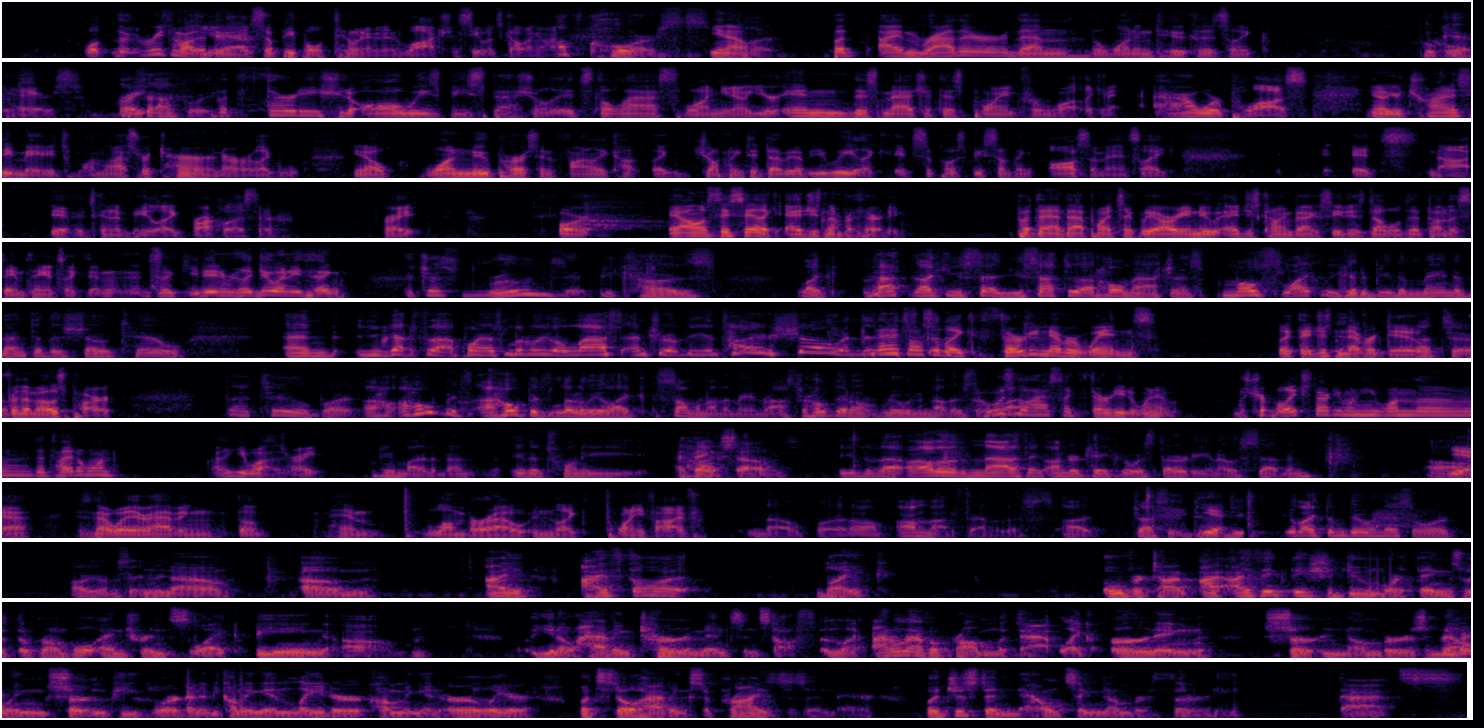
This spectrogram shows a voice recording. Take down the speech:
Well, the reason why they're doing Yeah. it is so people tune in and watch and see what's going on. Of course, You know, but But I'm rather them the one and two because it's like who who cares? cares, right? Exactly. But 30 should always be special. It's the last one. You know, you're in this match at this point for what, like an hour plus. You know, you're trying to see maybe it's one last return or like, you know, one new person finally come like jumping to WWE. Like it's supposed to be something awesome. And it's like, it's not if it's going to be like Brock Lesnar, right? Or unless they say like Edge is number 30. But then at that point, it's like we already knew Edge is coming back, so you just double dipped on the same thing. It's like mm, it's like you didn't really do anything. it just ruins it because like that like you said you sat through that whole match and it's most likely going to be the main event of the show too. And you get to that point it's literally the last entry of the entire show and then it's also gonna- like 30 never wins. Like they just Yeah, never do for the most part. That too but I, I hope it's i hope it's literally like someone on the main roster. I hope they don't ruin another who was the last like 30 to win it was triple h 30 when he won the the title one i think he was right he might have been either 20 I think so. 20s. either that other than that i think undertaker was 30 in 07 um, yeah there's no way they're having the him lumber out in like 25 no but um i'm not a fan of this uh jesse do, Yeah. do you like them doing this or are you on the same page? No. Um I I've thought like over time I, I think they should do more things with the rumble entrance like being um you know having tournaments and stuff. And like i don't have a problem with that like earning certain numbers knowing certain people are going to be coming in later coming in earlier but still having surprises in there. But just announcing number 30 that's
